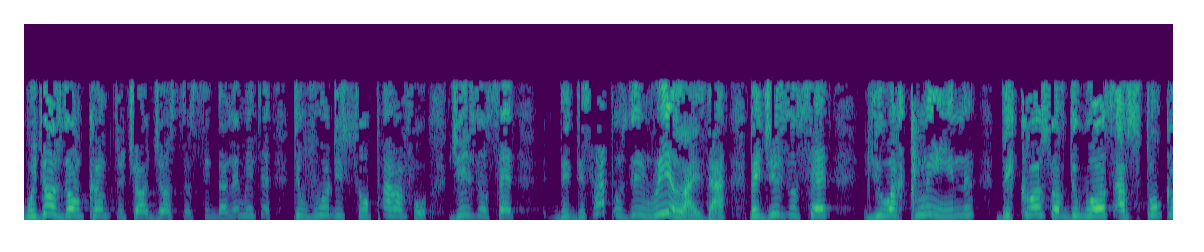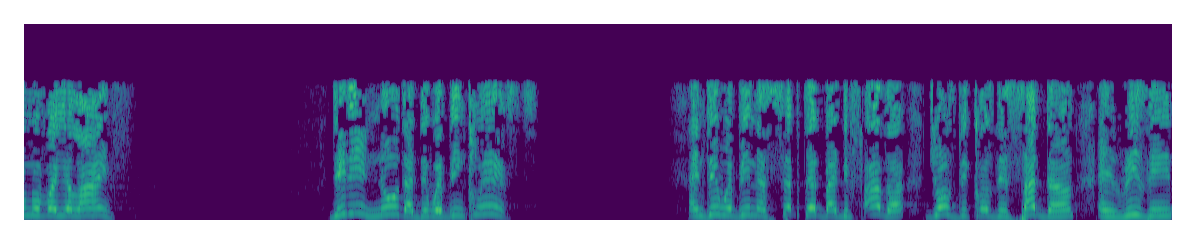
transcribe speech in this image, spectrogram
We just don't come to church just to sit down. Let me tell you, the word is so powerful. Jesus said, the disciples didn't realize that, but Jesus said, You are clean because of the words I've spoken over your life. They didn't know that they were being cleansed. And they were being accepted by the Father just because they sat down and reasoned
